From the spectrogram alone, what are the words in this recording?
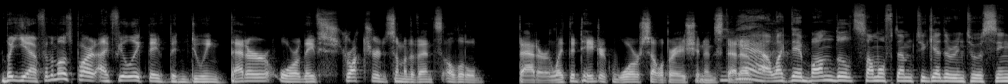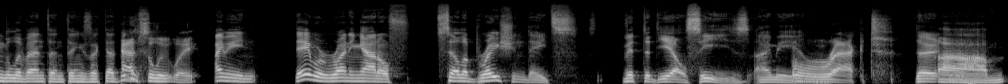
but yeah, for the most part, I feel like they've been doing better, or they've structured some of the events a little better, like the Daedric War celebration instead of yeah, like they bundled some of them together into a single event and things like that. Because, absolutely. I mean, they were running out of celebration dates with the DLCs. I mean, Correct. there, Um,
